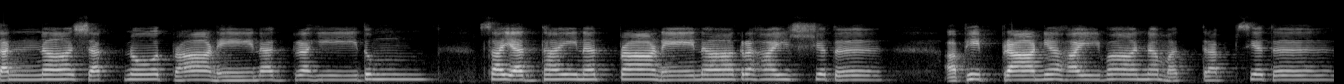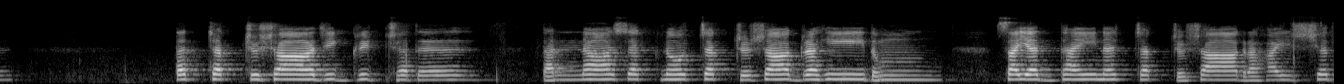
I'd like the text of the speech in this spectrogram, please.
तन्ना शक्नोत्प्राणेन ग्रहीतुं स यद्धैनत्प्राणेनाग्रहयिष्यत् अभिप्राण्य हैवान्नमत्रप्स्यत् तच्चक्षुषा जिघृच्छत् तन्ना शक्नोच्चक्षुषा ग्रहीतुं। स यद्धैनच्चक्षुषा ग्रहयिष्यत्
